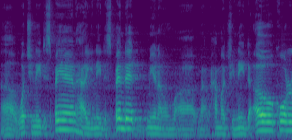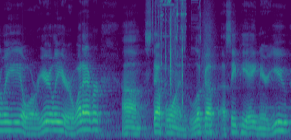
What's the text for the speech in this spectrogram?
uh, what you need to spend, how you need to spend it, you know, uh, how much you need to owe quarterly or yearly or whatever. Um, step one, look up a CPA near you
